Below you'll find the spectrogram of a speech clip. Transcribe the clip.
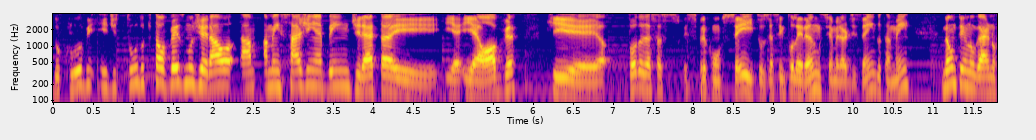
do, clube e de tudo, que talvez no geral a, a mensagem é bem direta e, e, é, e é óbvia que todos esses preconceitos, essa intolerância, melhor dizendo, também, não tem lugar no,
